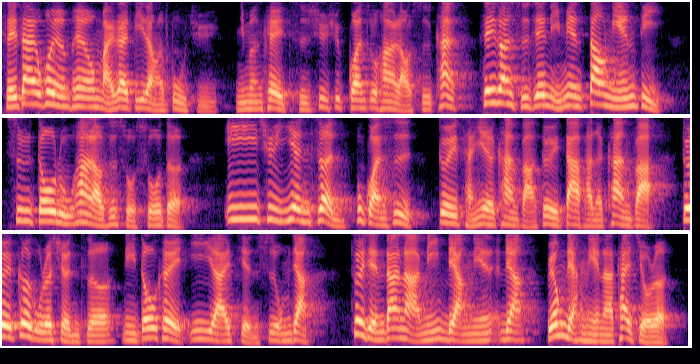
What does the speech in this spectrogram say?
谁带会员朋友买在低档的布局？你们可以持续去关注汉老师，看这段时间里面到年底是不是都如汉老师所说的，一一去验证。不管是对产业的看法，对大盘的看法，对个股的选择，你都可以一一来检视。我们讲最简单啦，你两年两不用两年啦，太久了，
